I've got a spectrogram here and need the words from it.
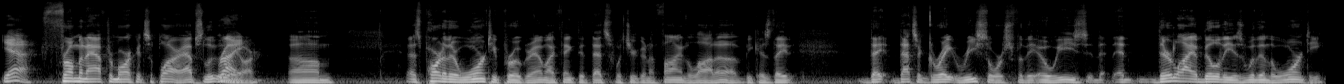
yeah, from an aftermarket supplier. Absolutely, Right. they are. Um, as part of their warranty program, I think that that's what you're going to find a lot of because they, they that's a great resource for the OEs. And their liability is within the warranty.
